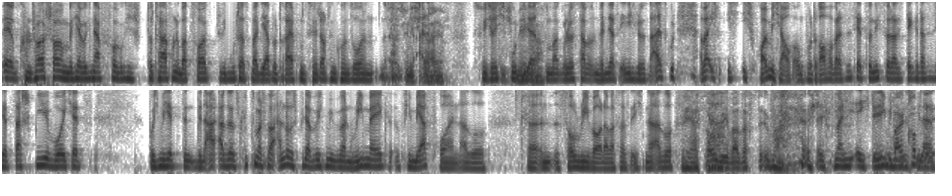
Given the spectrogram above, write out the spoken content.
äh, Control-Steuerung bin ich ja wirklich nach wie vor wirklich total von überzeugt, wie gut das bei Diablo 3 funktioniert auf den Konsolen. Äh, Das finde ich alle- geil. Das finde ich richtig Finde ich gut, wie die mega. das gelöst haben. Und wenn die das eh nicht lösen, alles gut. Aber ich, ich, ich freue mich ja auch irgendwo drauf. Aber das ist jetzt so nicht so, dass ich denke, das ist jetzt das Spiel, wo ich jetzt, wo ich mich jetzt den, den also es gibt zum Beispiel andere Spiele, da würde ich mich über ein Remake viel mehr freuen. Also äh, ein Soul Reaver oder was weiß ich. Ne? Also Ja, Soul Reaver sagst du immer. Ich, ist mein, ich Irgendwann kommt der,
